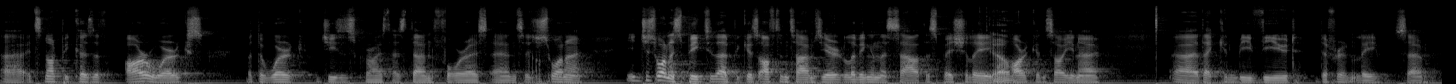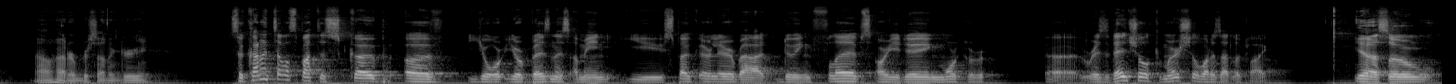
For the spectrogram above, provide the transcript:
Uh, it's not because of our works, but the work Jesus Christ has done for us. And so, just want to. You just want to speak to that because oftentimes you're living in the South, especially Yeah. Arkansas. You know, uh, that can be viewed differently. So, I 100% agree. So kind of tell us about the scope of your your business. I mean, you spoke earlier about doing flips. Are you doing more uh, residential, commercial? What does that look like? Yeah, so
